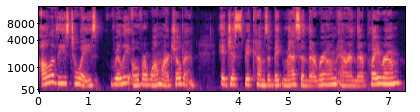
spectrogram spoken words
All of these toys really overwhelm our children. It just becomes a big mess in their room or in their playroom.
